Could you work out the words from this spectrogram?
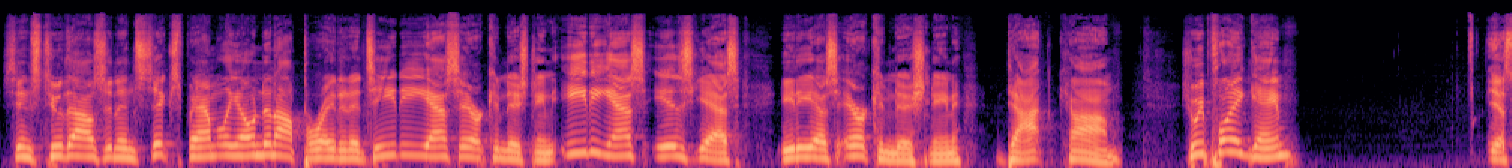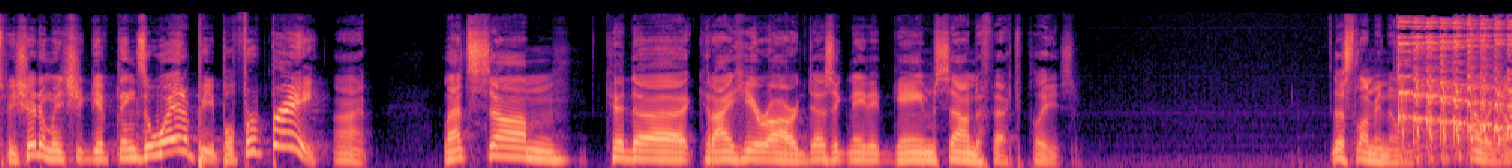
since 2006, family owned and operated. It's EDS Air Conditioning. EDS is yes, edsairconditioning.com. Should we play a game? Yes, we should, and we should give things away to people for free. All right. Let's um could uh could I hear our designated game sound effect, please? Just let me know. There we go.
